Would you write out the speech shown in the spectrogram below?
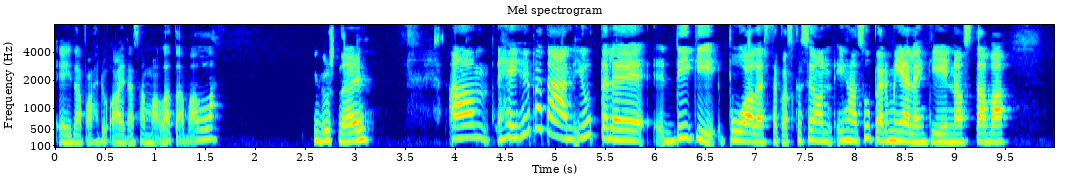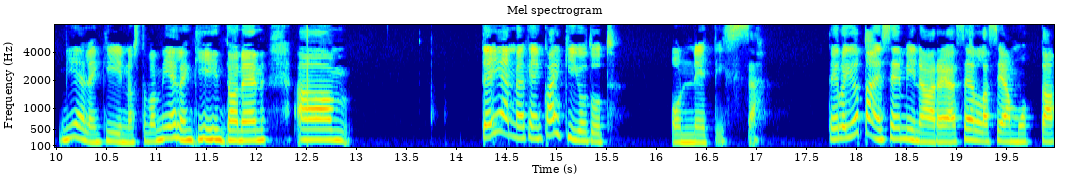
ei tapahdu aina samalla tavalla. Just näin. Um, hei, hypätään juttelee digipuolesta, koska se on ihan super mielenkiinnostava, mielenkiinnostava, mielenkiintoinen. Um, teidän melkein kaikki jutut on netissä. Teillä on jotain seminaareja sellaisia, mutta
